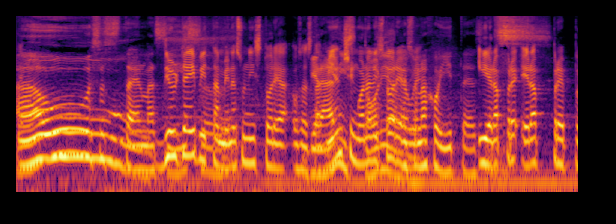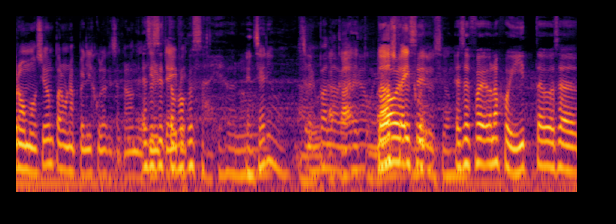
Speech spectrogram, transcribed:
Ah, uh, eso está en más. Dear David también es una historia, o sea, está Gran bien chingona la historia, historia, Es güey. una joyita. esa. Y era pre, era pre-promoción para una película que sacaron de Ese Dear sí David. tampoco sabía, ¿no? ¿En serio, güey? Sí, Ah, pa' la acaba de verga, tumbar güey. Todo No, es ese, fake, ilusión. ese fue una joyita, o sea,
